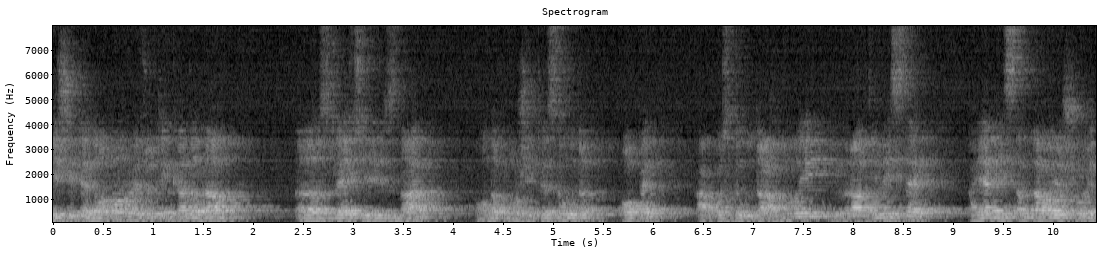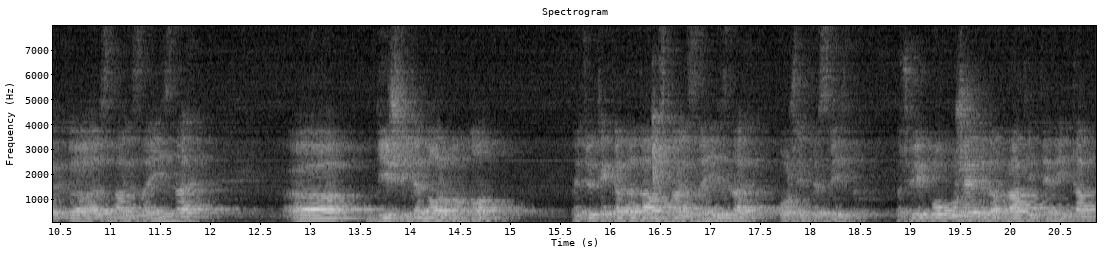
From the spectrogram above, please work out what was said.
dišite normalno, međutim, kada dam e, sledeći znak, onda počnite sa udahom. Opet, ako ste udahnuli i vratili se, a ja nisam dao još uvek e, znak za izdah, dišite normalno, međutim, kada dam znak za izdah, počnite sa izdahom. Znači, vi pokušajte da pratite ritam,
